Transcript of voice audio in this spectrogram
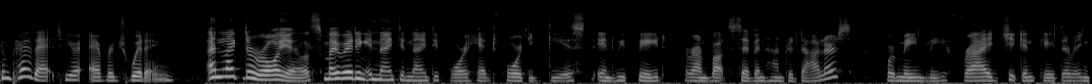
Compare that to your average wedding. Unlike the royals, my wedding in 1994 had 40 guests and we paid around about $700 for mainly fried chicken catering.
